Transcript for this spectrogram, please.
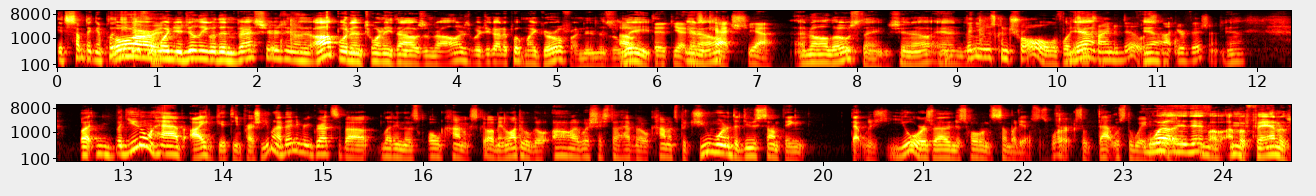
it's something completely or different. when you're dealing with investors, you know, I'll put in twenty thousand dollars, but you got to put my girlfriend in as a oh, lead, the- yeah, you know, catch. Yeah. and all those things, you know, and then you uh, lose control of what yeah, you're trying to do. It's yeah, not your vision. yeah. But but you don't have. I get the impression you don't have any regrets about letting those old comics go. I mean, a lot of people go, "Oh, I wish I still had my old comics," but you wanted to do something that was yours rather than just hold on to somebody else's work. So that was the way to well, do it. a, I'm a fan of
